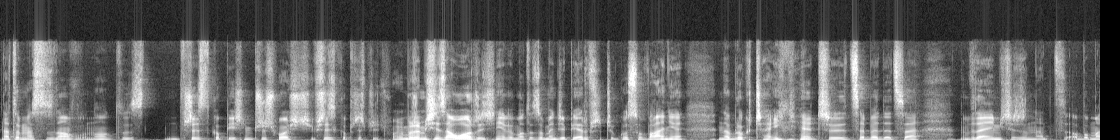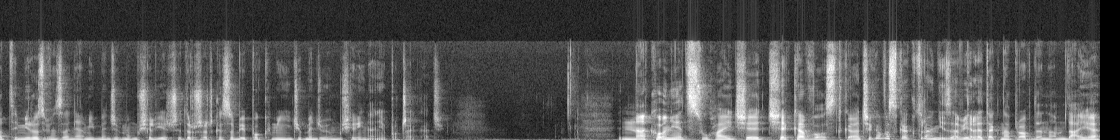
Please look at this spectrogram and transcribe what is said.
Natomiast znowu, no to jest wszystko pieśń przyszłości, wszystko przez przyszłość. Możemy się założyć, nie wiem, o to, co będzie pierwsze, czy głosowanie na blockchainie, czy CBDC. No, wydaje mi się, że nad oboma tymi rozwiązaniami będziemy musieli jeszcze troszeczkę sobie pokminić i będziemy musieli na nie poczekać. Na koniec, słuchajcie, ciekawostka. Ciekawostka, która nie za wiele tak naprawdę nam daje,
